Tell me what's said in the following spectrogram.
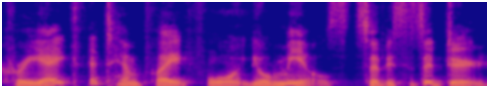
create a template for your meals. So this is a do.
